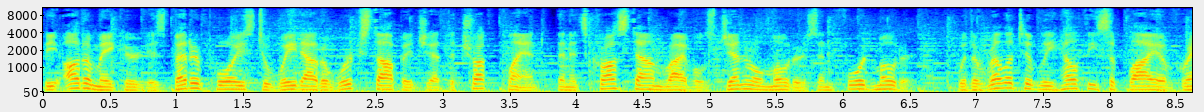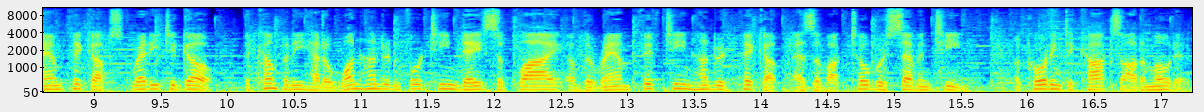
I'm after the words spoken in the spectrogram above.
the automaker is better poised to wait out a work stoppage at the truck plant than its crosstown rivals General Motors and Ford Motor. With a relatively healthy supply of Ram pickups ready to go, the company had a 114-day supply of the Ram 1500 pickup as of October 17, according to Cox Automotive,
